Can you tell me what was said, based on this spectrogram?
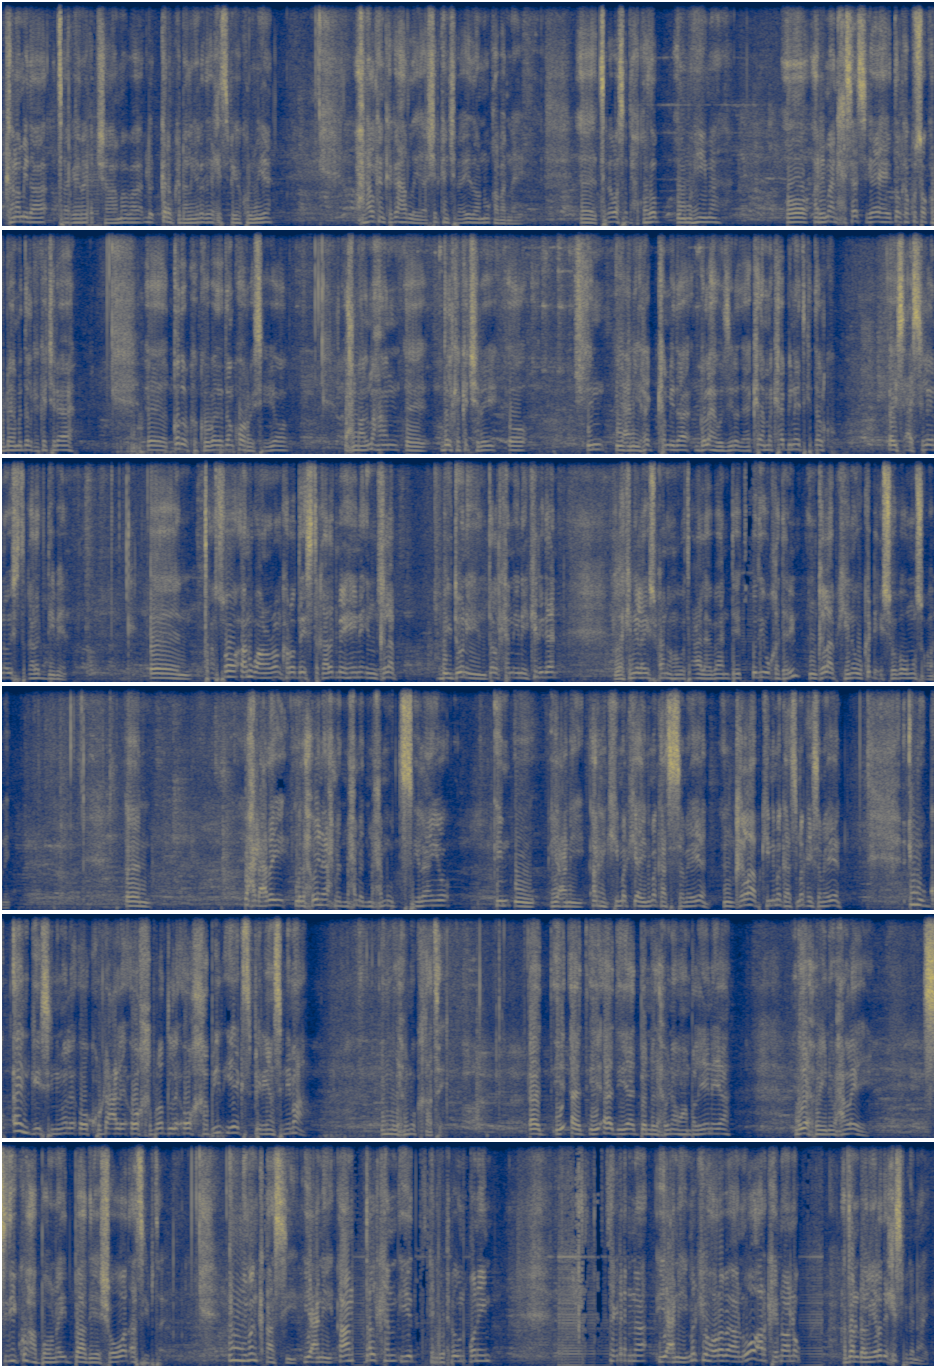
kana mid a taageerayaasha amaba garabka dhallinyarada ee xisbiga kulmiye. Waxaan halkan kaga hadlayaa shirkan jaraa'idanu qabannay tiraba saddex qodob oo muhiima oo arrimahan xasaasiga ah ee dalka ku soo kordhay ama dalka ka jira ah. Qodobka koowaad ee dan ku horraysiiyo wax maalmahan dalka ka jiray oo in yacni rag ka mida golaha wasiirada ama kaabineetka dalku ay iscasileen oo istiqaalad dhiibeen taasoo anugu aan odhan karo dee istiqaalad maahayne inqilaab bay doonayeen dalkan inay ka ridaan. Laakiin ilaahay subxaanahu watacaala baan dee doodii u qadarin inqilaabkiina uu ka dhicisoobo uma soconin waxaa dhacday madaxweyne axmed maxamed maxamuud siilaanyo in uu yacni arrinkii markii ay nimankaasi sameeyeen inqilaabkii nimankaasi markay sameeyeen inuu go'aan geesinimo leh oo kudhac leh oo khibrad leh oo khabiir iyo experiencnimo ah inuu madaxweynuhu ka qaatay. Aad iyo aad iyo aad iyo aad baan madaxweynaha u hambalyaynayaa madaxweyne waxaan leeyahay sidii ku habboonayd baad yeesho waad asiibtay. In nimankaasi yacni aan dalkan iyo dadkani waxba u noqonayn tageenna yacni markii horeba aanu u arkayno annagu haddaanu dhallinyaradii xisbiga nahay.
